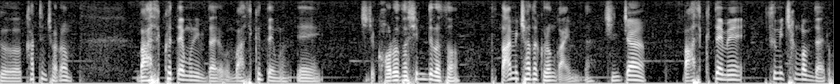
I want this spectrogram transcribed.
그 카툰처럼 마스크 때문입니다, 여러분. 마스크 때문. 예. 진짜 걸어서 힘들어서 땀이 차서 그런 거 아닙니다. 진짜 마스크 때문에 숨이 찬 겁니다, 여러분.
